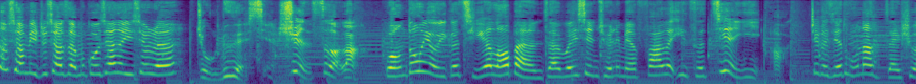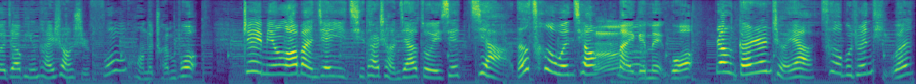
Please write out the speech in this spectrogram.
那相比之下，咱们国家的一些人就略显逊色了。广东有一个企业老板在微信群里面发了一则建议啊，这个截图呢在社交平台上是疯狂的传播。这名老板建议其他厂家做一些假的测温枪卖给美国，让感染者呀测不准体温，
